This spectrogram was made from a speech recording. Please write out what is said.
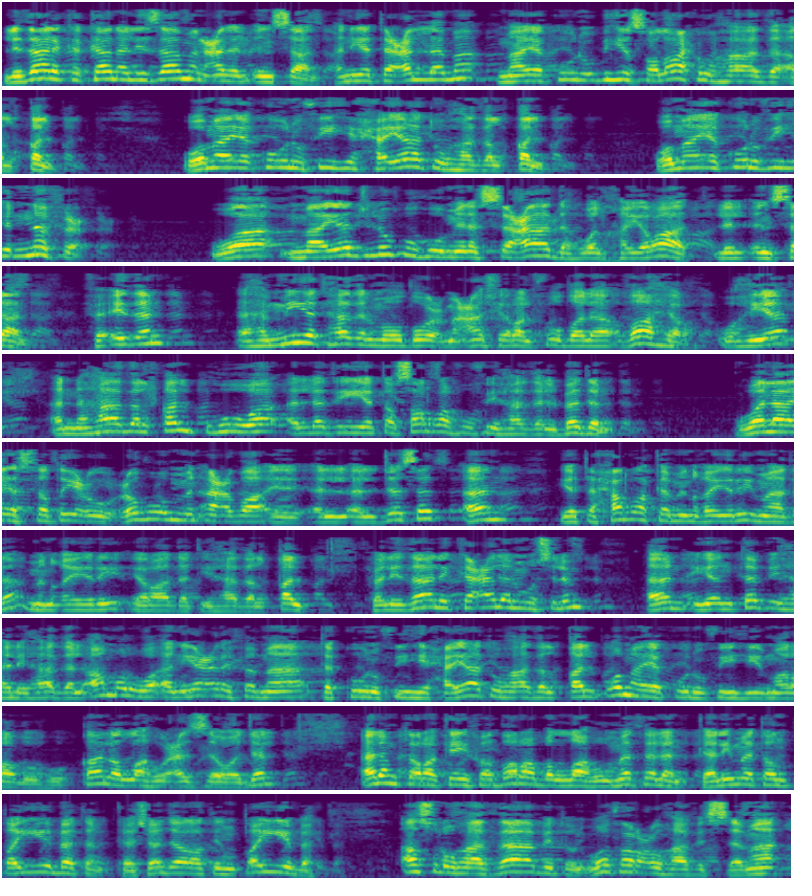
لذلك كان لزاما على الإنسان أن يتعلم ما يكون به صلاح هذا القلب وما يكون فيه حياة هذا القلب وما يكون فيه النفع وما يجلبه من السعادة والخيرات للإنسان. فإذا أهمية هذا الموضوع معاشر الفضلاء ظاهرة وهي أن هذا القلب هو الذي يتصرف في هذا البدن. ولا يستطيع عضو من أعضاء الجسد أن يتحرك من غير ماذا؟ من غير إرادة هذا القلب. فلذلك على المسلم أن ينتبه لهذا الأمر وأن يعرف ما تكون فيه حياة هذا القلب وما يكون فيه مرضه. قال الله عز وجل ألم تر كيف ضرب الله مثلا كلمة طيبة كشجرة طيبة؟ أصلها ثابت وفرعها في السماء.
